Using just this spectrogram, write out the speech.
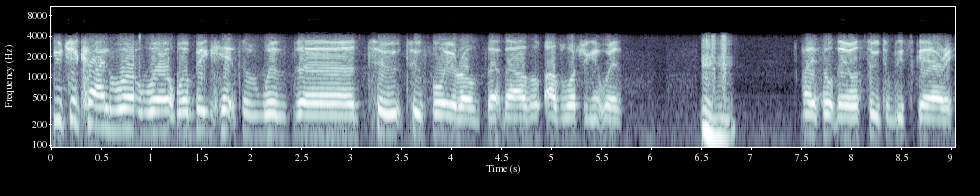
future kind were were, were big hits with the two two four year olds that, that I, was, I was watching it with. Mm-hmm. I thought they were suitably scary.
